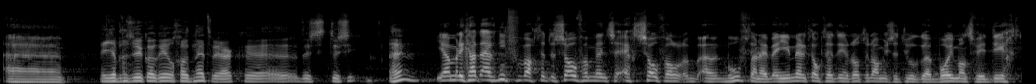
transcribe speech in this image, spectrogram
en je hebt natuurlijk ook een heel groot netwerk. dus, dus, hè? ja, maar ik had eigenlijk niet verwacht dat er zoveel mensen echt zoveel eh, behoefte aan hebben. En je merkt ook dat in Rotterdam is natuurlijk Boymans weer dicht.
